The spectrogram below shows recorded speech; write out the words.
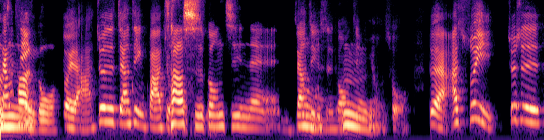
将近多，对啊，就是将近八九，差十公斤呢，将近十公斤没有错。嗯对啊啊，所以就是，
